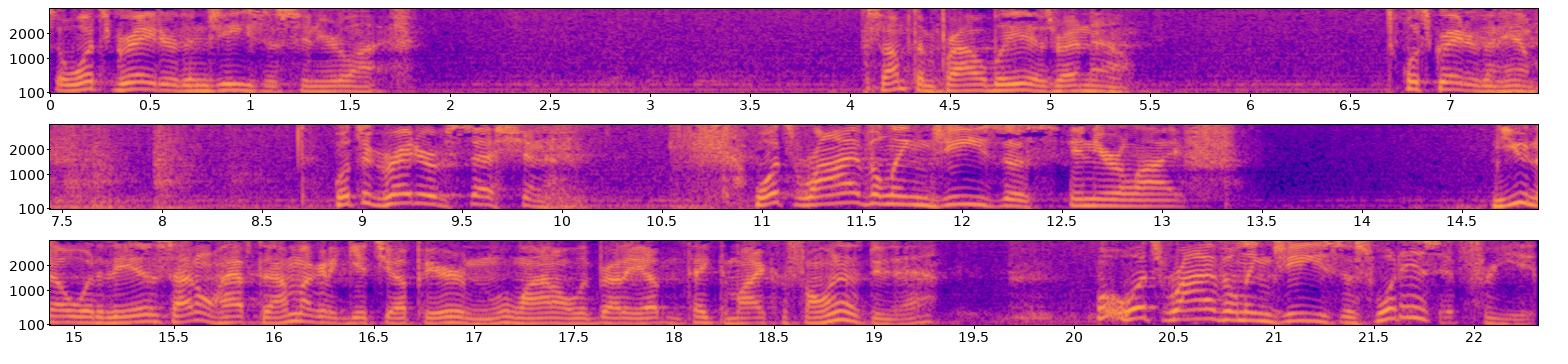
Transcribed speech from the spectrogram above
So, what's greater than Jesus in your life? Something probably is right now. What's greater than Him? What's a greater obsession? What's rivaling Jesus in your life? You know what it is. I don't have to, I'm not going to get you up here and we'll line all everybody up and take the microphone. Let's do that. What's rivaling Jesus? What is it for you?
